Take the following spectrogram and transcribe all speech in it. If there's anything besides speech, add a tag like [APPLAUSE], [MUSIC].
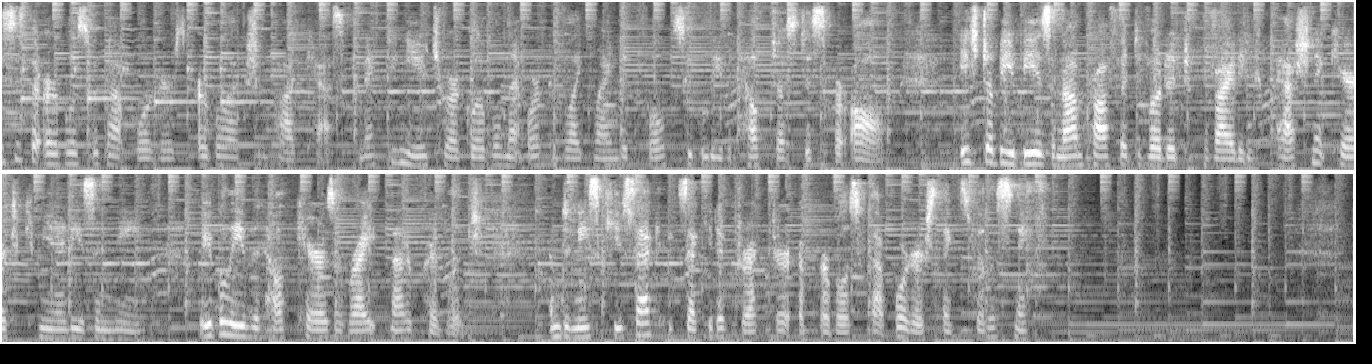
This is the Herbalists Without Borders Herbal Action Podcast, connecting you to our global network of like minded folks who believe in health justice for all. HWB is a nonprofit devoted to providing compassionate care to communities in need. We believe that health care is a right, not a privilege. I'm Denise Cusack, Executive Director of Herbalists Without Borders. Thanks for listening.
